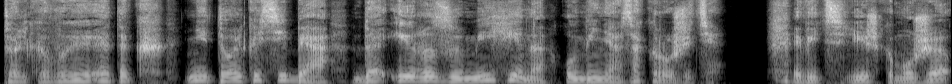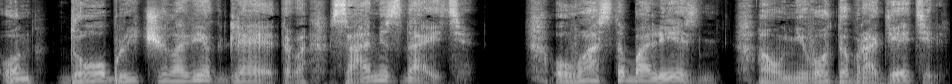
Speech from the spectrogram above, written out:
Только вы этак не только себя, да и Разумихина у меня закружите. Ведь слишком уже он добрый человек для этого, сами знаете. У вас-то болезнь, а у него добродетель.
